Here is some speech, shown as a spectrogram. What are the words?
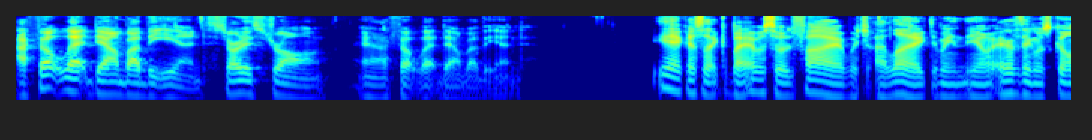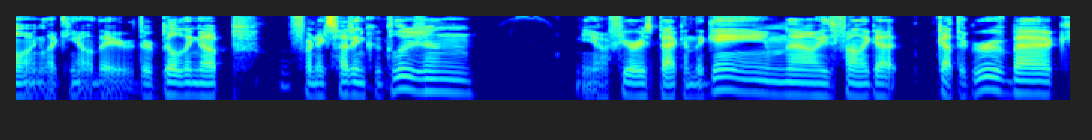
I felt let down by the end. Started strong, and I felt let down by the end. Yeah, because like by episode five, which I liked, I mean, you know, everything was going like you know they're they're building up for an exciting conclusion. You know, Fury's back in the game now. He's finally got got the groove back.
